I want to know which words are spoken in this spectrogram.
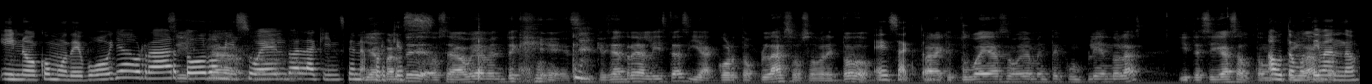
y no como de voy a ahorrar todo mi sueldo a la quincena. Y aparte, o sea, obviamente que, que sean realistas y a corto plazo sobre todo. Exacto. Para que tú vayas obviamente cumpliéndolas y te sigas automotivando. automotivando.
